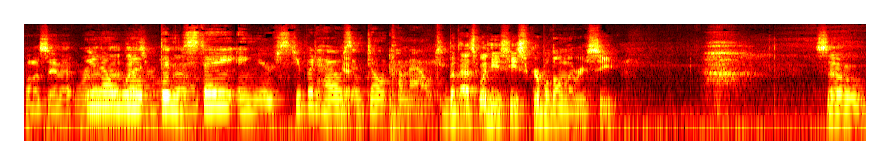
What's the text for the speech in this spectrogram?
want to say that word. You know That- what? really Then dumb. stay in your stupid house Yeah. and don't come out. But that's what he, he scribbled on the receipt. So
